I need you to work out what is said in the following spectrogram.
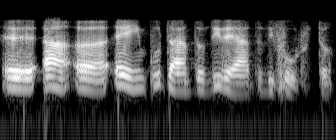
eh, ha, eh, è imputato di reato di furto.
